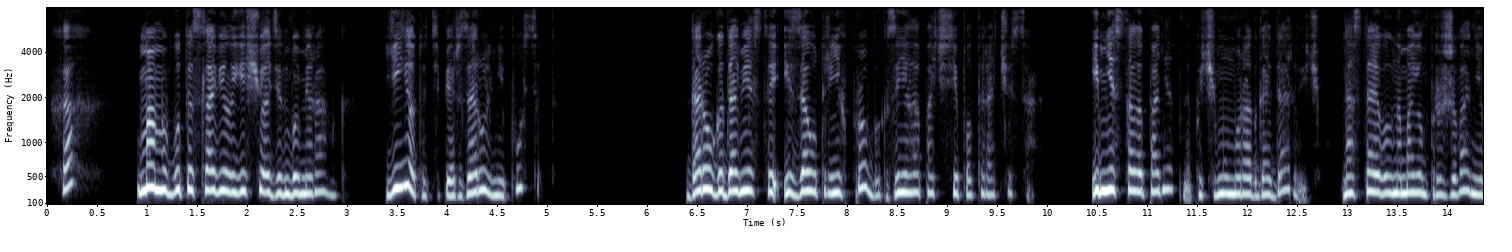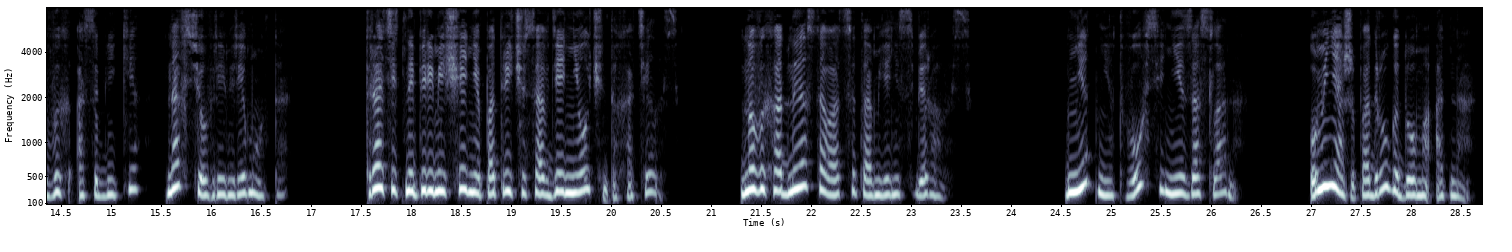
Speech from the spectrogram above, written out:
Хах! Мама будто словила еще один бумеранг. Ее-то теперь за руль не пустят. Дорога до места из-за утренних пробок заняла почти полтора часа. И мне стало понятно, почему Мурат Гайдарович настаивал на моем проживании в их особняке на все время ремонта. Тратить на перемещение по три часа в день не очень-то хотелось, но выходные оставаться там я не собиралась. Нет-нет, вовсе не из-за слана. У меня же подруга дома одна —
